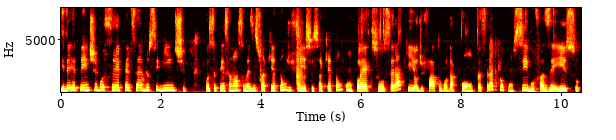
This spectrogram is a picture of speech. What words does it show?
e de repente você percebe o seguinte: você pensa, nossa, mas isso aqui é tão difícil, isso aqui é tão complexo, será que eu de fato vou dar conta? Será que eu consigo fazer isso?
